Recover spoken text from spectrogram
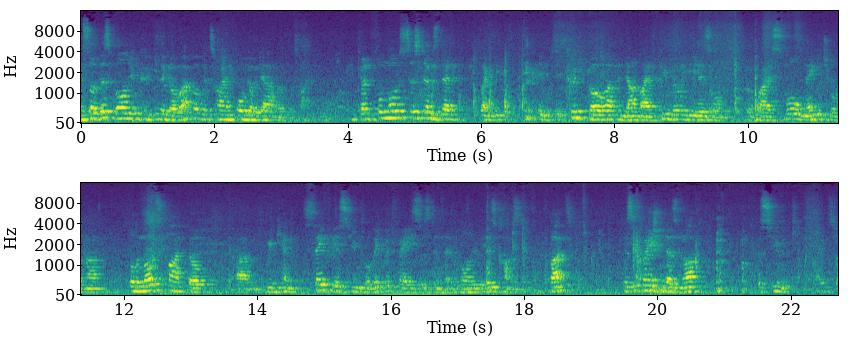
and so this volume could either go up over time or go down over time. But for most systems that, like, it, it could go up and down by a few millimeters or, or by a small negligible amount. For the most part, though, um, we can safely assume for liquid phase systems that the volume is constant. But this equation does not assume it. Right? So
